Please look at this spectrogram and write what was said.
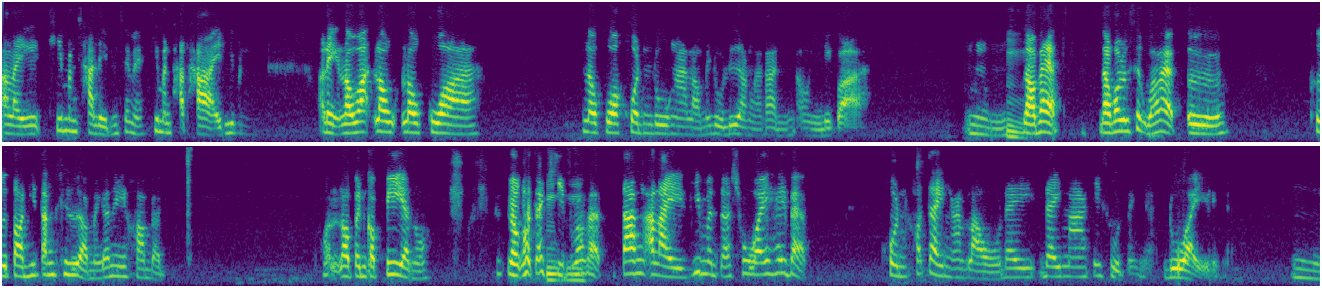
อะไรที่มัน challenge ใช่ไหมที่มันท้าทายที่มัน อะไรอย่างเราว่าเราเรากลัว เรากลัวคนดูงานเราไม่ดูเรื่องแล้วกัน เอาอย่างนี้ดีกว่า อืมอืมแล้วแบบ เราก็รู้สึกว่าแบบ เออ คือตอนที่ตั้งชื่ออะมันก็มีความแบบ เราเป็นก๊อปปี้อะเนาะเราก็จะคิดว่าแบบตั้งอะไรที่มันจะช่วยให้แบบคนเข้าใจงานเราได้ได้มากที่สุดอะไรเงี้ย ด้วยอะไรเงี้ย อืม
